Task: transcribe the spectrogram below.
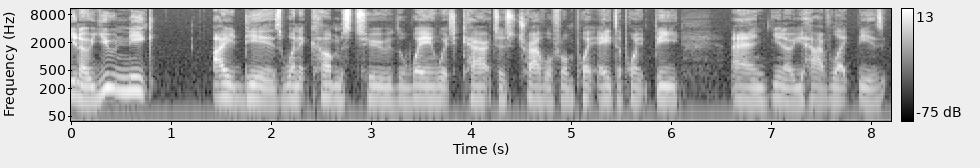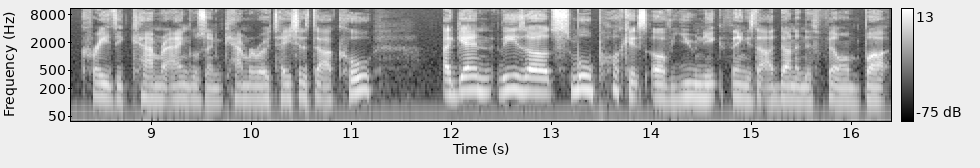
you know, unique ideas when it comes to the way in which characters travel from point A to point B. And you know you have like these crazy camera angles and camera rotations that are cool. Again these are small pockets of unique things that are done in this film but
